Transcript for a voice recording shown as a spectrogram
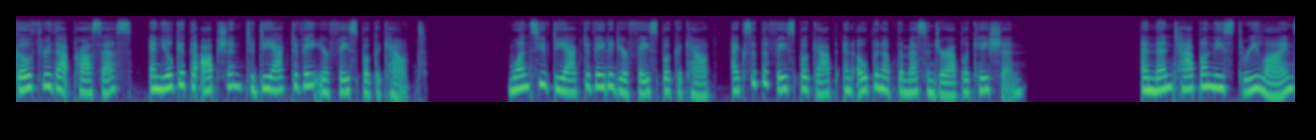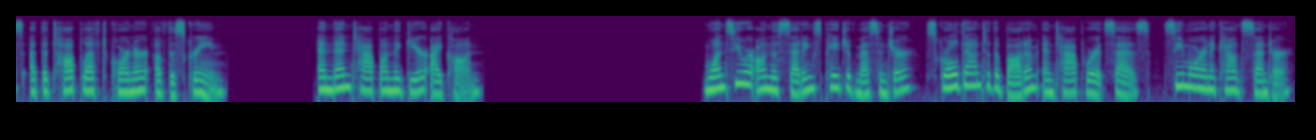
Go through that process, and you'll get the option to deactivate your Facebook account. Once you've deactivated your Facebook account, exit the Facebook app and open up the Messenger application. And then tap on these three lines at the top left corner of the screen. And then tap on the gear icon. Once you are on the settings page of Messenger, scroll down to the bottom and tap where it says, See More in Accounts Center.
